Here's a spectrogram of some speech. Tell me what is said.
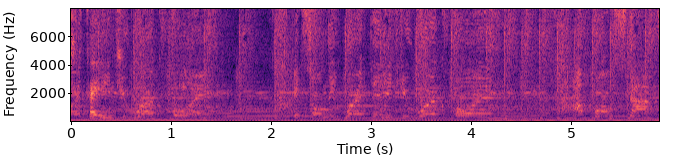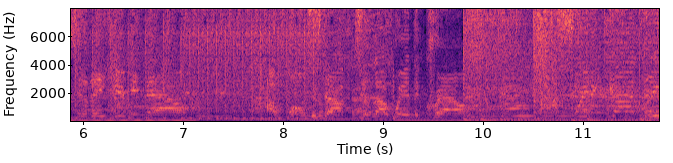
식탁이니까요. 여기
